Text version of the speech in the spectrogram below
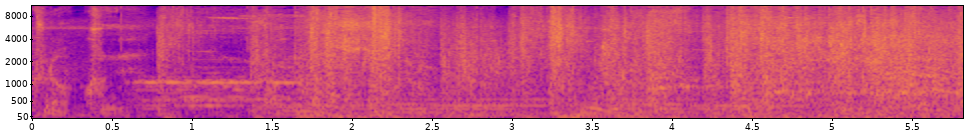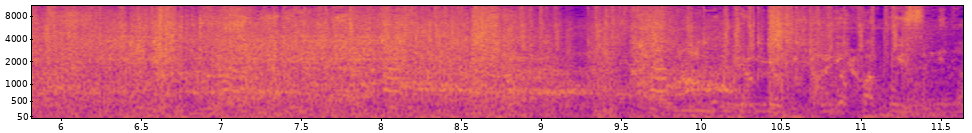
그렇군. 받고 있습니다.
